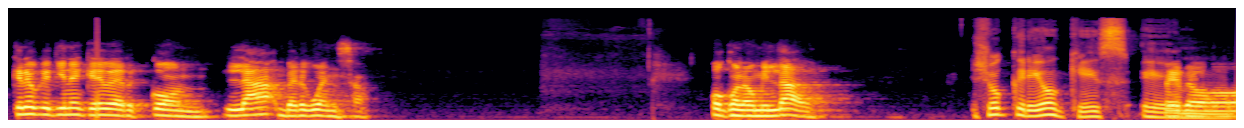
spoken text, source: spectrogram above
creo que tiene que ver con la vergüenza. O con la humildad. Yo creo que es. Em, pero,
